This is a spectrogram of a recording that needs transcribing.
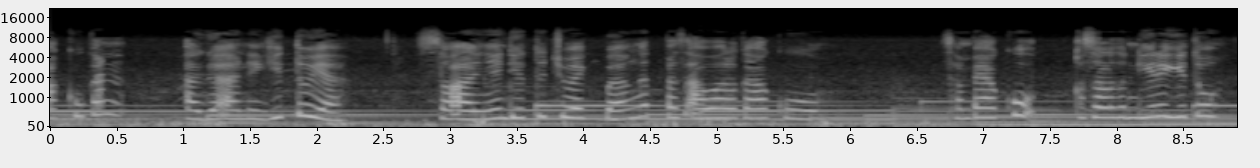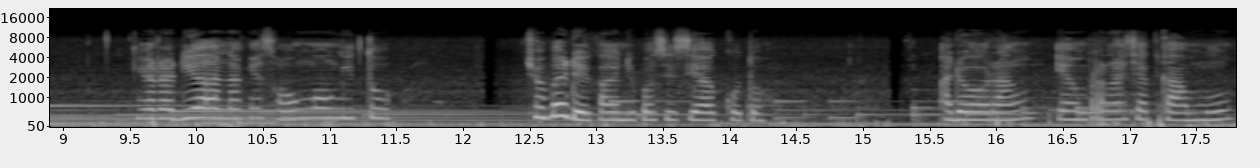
Aku kan agak aneh gitu ya. Soalnya dia tuh cuek banget pas awal ke aku. Sampai aku kesal sendiri gitu. Nyara dia anaknya songong gitu. Coba deh kalian di posisi aku tuh ada orang yang pernah chat kamu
